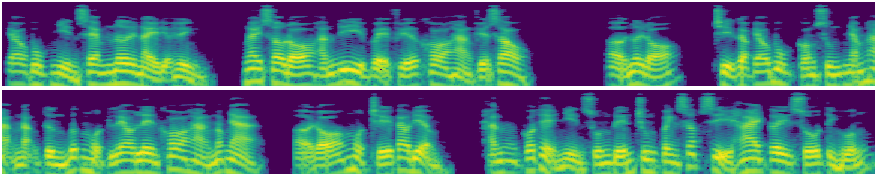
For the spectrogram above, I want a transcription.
eo bục nhìn xem nơi này địa hình, ngay sau đó hắn đi về phía kho hàng phía sau. Ở nơi đó, chỉ gặp eo bục có súng nhắm hạng nặng từng bước một leo lên kho hàng nóc nhà, ở đó một chế cao điểm, hắn có thể nhìn xuống đến chung quanh sấp xỉ hai cây số tình huống.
